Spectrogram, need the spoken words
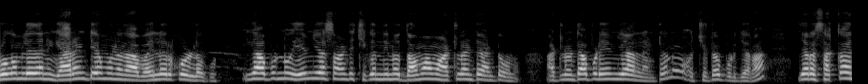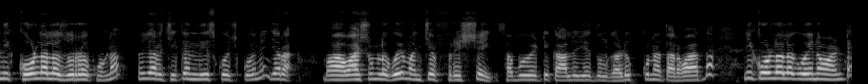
రోగం లేదని గ్యారంటీ ఏమున్నది ఆ బాయిలర్ కోళ్ళకు. ఇక అప్పుడు నువ్వు ఏం చేస్తావు అంటే చికెన్ తినొద్దామా అట్లాంటి అంటావు నువ్వు. అట్లంటే అప్పుడు ఏం చేయాలంటే నువ్వు వచ్చేటప్పుడు జర జర సక్కగా నీ కోళ్ళలో జొర్రకుండా నువ్వు జర చికెన్ తీసుకొచ్చుకొని జర వాష్రూమ్లోకి పోయి మంచిగా ఫ్రెష్ అయ్యి సబ్బు పెట్టి కాళ్ళు చేతులు కడుక్కున్న తర్వాత నీ కోళ్ళలోకి పోయినావు అంటే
